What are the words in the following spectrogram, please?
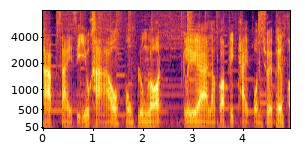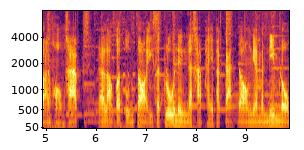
ครับ ใส่ซีอิ๊วขาว ผงปรุงรสเกลือ แล้วก็พริกไทยป่นช่วยเพิ่มความหอมครับ แล้วเราก็ตุ๋นต่ออีกสักครู่หนึ่งนะครับ ให้ผักกาดดองเนี่ยมันนิ่มลง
